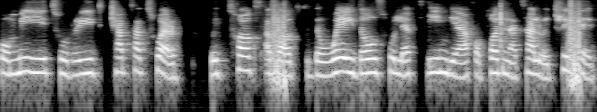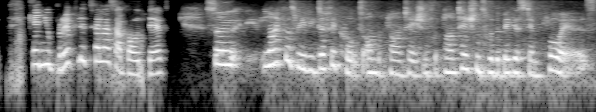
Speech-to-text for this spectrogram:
for me to read chapter 12 which talks about the way those who left India for Port Natal were treated. Can you briefly tell us about that? So, life was really difficult on the plantations. The plantations were the biggest employers,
